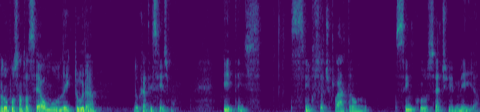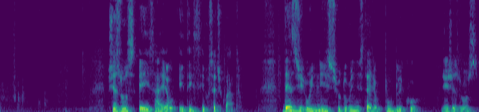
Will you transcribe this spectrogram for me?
Grupo Santo Anselmo, leitura do Catecismo. Itens 574, 576. Jesus e Israel, item 574. Desde o início do ministério público de Jesus,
